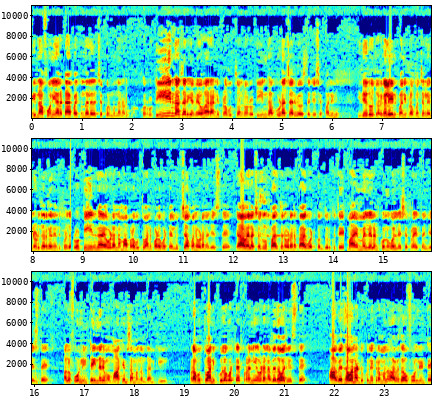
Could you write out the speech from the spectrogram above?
మీరు నా ఫోన్ ఇలా ట్యాప్ అవుతుందా లేదా చెప్పురు ముందని అడుగుతా. ఒక రొటీన్గా జరిగే వ్యవహారాన్ని ప్రభుత్వంలో రొటీన్గా గూఢచారి వ్యవస్థ చేసే పనిని ఇదేదో జరగలేని పని ప్రపంచంలో ఎన్నడూ జరగలేదు. ఇప్పుడు రొటీన్గా ఎవడన్నా మా ప్రభుత్వాన్ని పడగొట్టే లుచ్చా పని ఎవడన్నా చేస్తే యాభై లక్షల రూపాయలతో ఎవడన్నా బ్యాగ్ పట్టుకొని దొరికితే మా ఎమ్మెల్యేలను కొనుగోలు చేసే ప్రయత్నం చేస్తే వాళ్ళ ఫోన్లు ఇంటే ఇన్నరేమో మాకేం సంబంధం దానికి? ప్రభుత్వాన్ని కూలగొట్టే పని ఎవడన్నా విధవ చేస్తే ఆ విధవను అడ్డుకునే క్రమంలో ఆ విధవ ఫోన్లు ఇంటే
